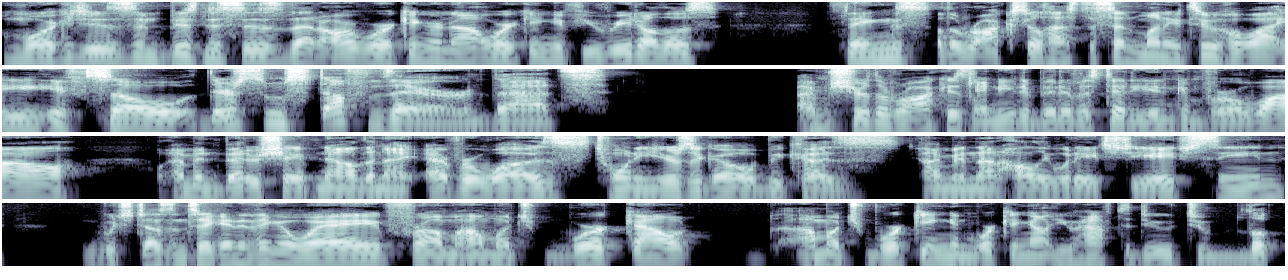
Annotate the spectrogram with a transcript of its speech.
mortgages and businesses that are working or not working. If you read all those things, The Rock still has to send money to Hawaii. If so, there's some stuff there that I'm sure The Rock is. I need a bit of a steady income for a while. I'm in better shape now than I ever was 20 years ago because I'm in that Hollywood HGH scene which doesn't take anything away from how much workout, how much working and working out you have to do to look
